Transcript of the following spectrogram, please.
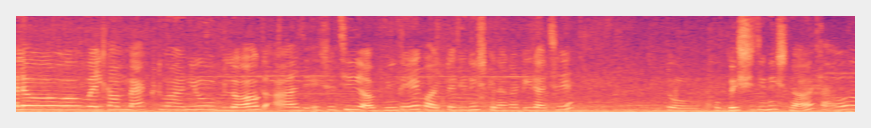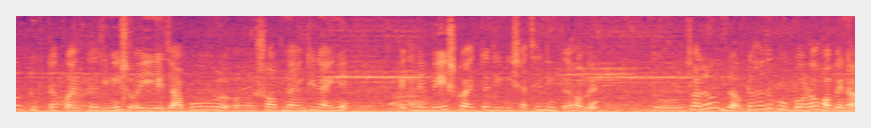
Hello welcome back to our new blog আজ এসেছি অভনিতে কয়েকটা জিনিস কেনাকাটির আছে। তো খুব বেশি জিনিস না, তাও টুকটাক কয়েকটা জিনিস। ওই যাব শপ নাইনটি নাইনে এখানে বেশ কয়েকটা জিনিস আছে, নিতে হবে। তো চলো ব্লগটা হয়তো খুব বড় হবে না,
